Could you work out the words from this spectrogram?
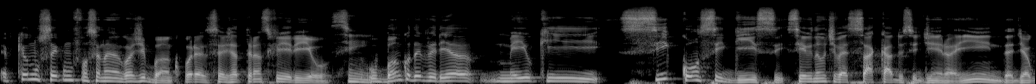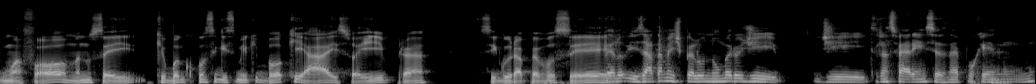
É porque eu não sei como funciona o negócio de banco. Por exemplo, você já transferiu. Sim. O banco deveria meio que. Se conseguisse, se ele não tivesse sacado esse dinheiro ainda, de alguma forma, não sei, que o banco conseguisse meio que bloquear isso aí pra segurar pra você. Pelo- exatamente, pelo número de, de transferências, né? Porque É. não,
